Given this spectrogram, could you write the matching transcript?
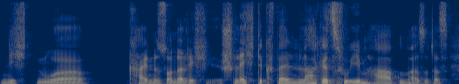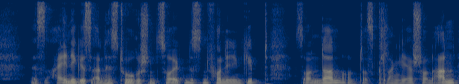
nicht nur keine sonderlich schlechte Quellenlage zu ihm haben, also dass es einiges an historischen Zeugnissen von ihm gibt, sondern, und das klang ja schon an,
